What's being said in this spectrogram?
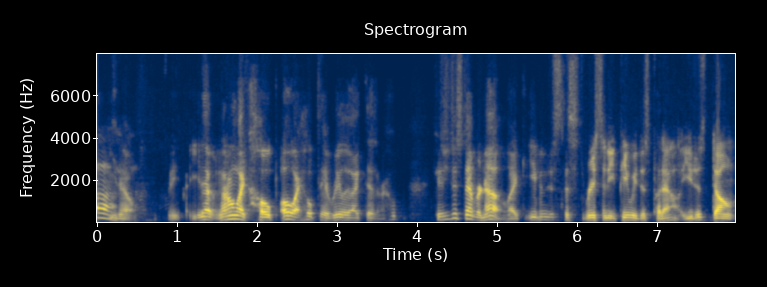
Oh. you know, you know, I don't like hope. Oh, I hope they really like this, or I hope because you just never know. Like even just this recent EP we just put out, you just don't.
